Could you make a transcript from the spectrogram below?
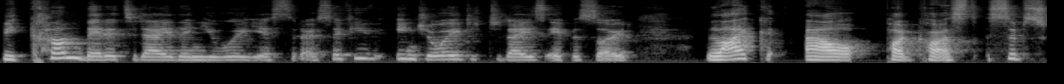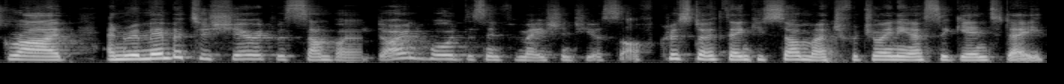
become better today than you were yesterday. So if you enjoyed today's episode, like our podcast, subscribe, and remember to share it with somebody. Don't hoard this information to yourself. Christo, thank you so much for joining us again today.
